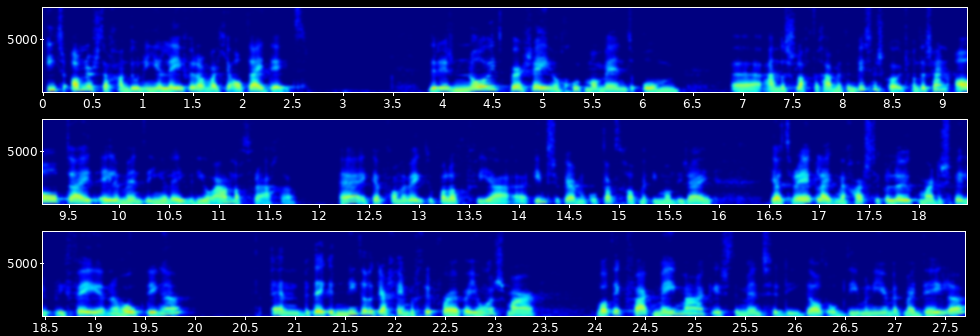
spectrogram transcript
iets anders te gaan doen in je leven dan wat je altijd deed. Er is nooit per se een goed moment om uh, aan de slag te gaan met een business coach. Want er zijn altijd elementen in je leven die om aandacht vragen. ik heb van de week toevallig via eh, Instagram een contact gehad met iemand die zei: Jouw traject lijkt me hartstikke leuk, maar er spelen privé een hoop dingen. En betekent niet dat ik daar geen begrip voor heb, hè, jongens. Maar wat ik vaak meemaak is de mensen die dat op die manier met mij delen.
